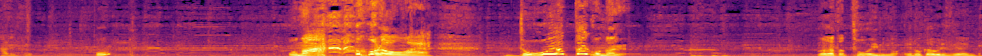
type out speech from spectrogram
軽く。おおなこれお前。どうやったらこんな分かった遠い意味のエロかぶりすりゃいいんか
